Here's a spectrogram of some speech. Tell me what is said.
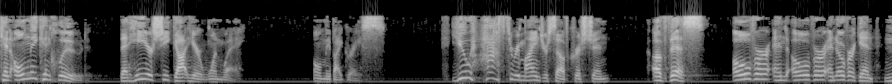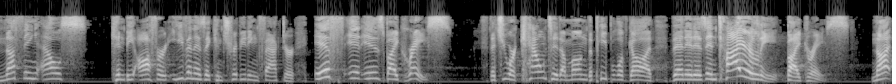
can only conclude that he or she got here one way only by grace. You have to remind yourself, Christian, of this over and over and over again. Nothing else can be offered, even as a contributing factor, if it is by grace that you are counted among the people of God, then it is entirely by grace. Not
